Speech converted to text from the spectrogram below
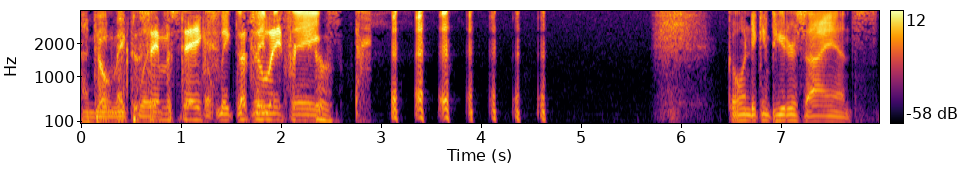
I'm Don't make the same mistakes. Don't make the That's same late mistakes. Go into computer science.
